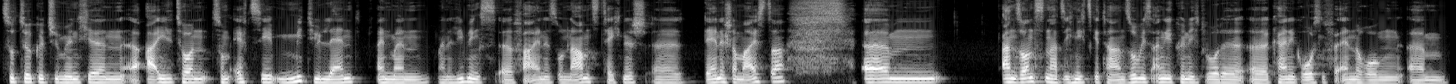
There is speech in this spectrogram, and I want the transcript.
zu Türkgücü München, äh, Ailton zum FC Midtjylland, ein mein, meine Lieblingsvereine, so namenstechnisch, äh, dänischer Meister. Ähm, Ansonsten hat sich nichts getan. So wie es angekündigt wurde, äh, keine großen Veränderungen. Ähm,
